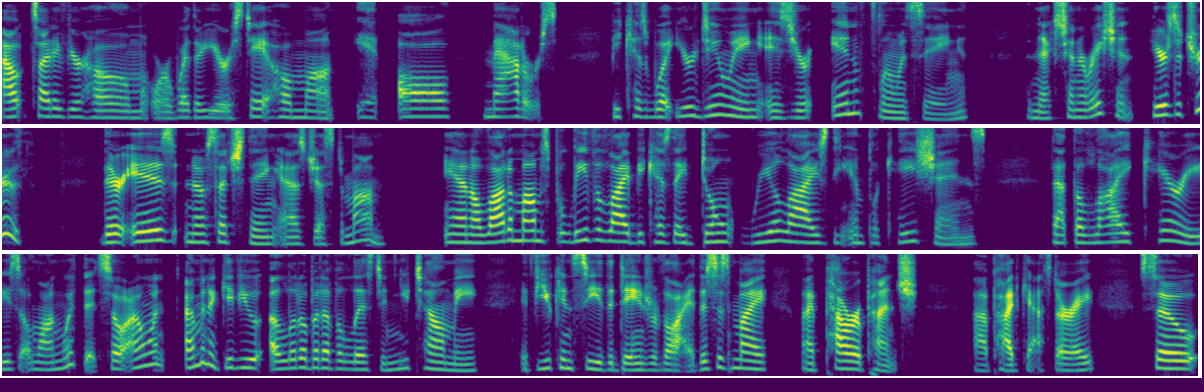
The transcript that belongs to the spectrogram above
outside of your home or whether you're a stay at home mom, it all matters because what you're doing is you're influencing the next generation. Here's the truth there is no such thing as just a mom. And a lot of moms believe the lie because they don't realize the implications that the lie carries along with it. So I want I'm going to give you a little bit of a list and you tell me if you can see the danger of the lie. This is my my power punch uh, podcast, all right? So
